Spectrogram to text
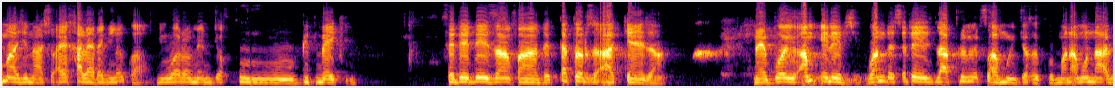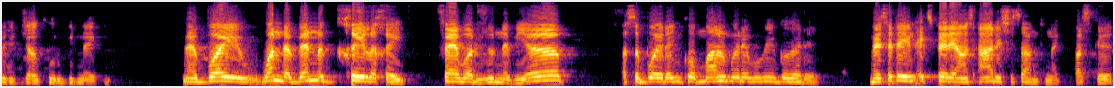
imagination. Ay xale rek la quoi. Ñu waroon leen jox cours beatmaking. C'était des enfants de quatorze à quinze ans mais booy yu am énergie. Wanda c'était la première fois muy joxe cours. Man amoon naa habitude joxe cours beatmaking mais booy Wanda benn xëy la xëy. Feebar journée bi yëpp. Parce que booy dañ ko malmené bu muy bëgg a dee. Mais c'était une expérience enrichissante nag. Parce que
